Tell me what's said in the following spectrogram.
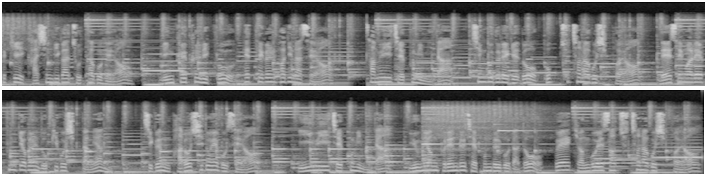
특히 가심비가 좋다고 해요. 링크 클릭 후 혜택을 확인하세요. 3위 제품입니다. 친구들에게도 꼭 추천하고 싶어요. 내 생활의 품격을 높이고 싶다면 지금 바로 시도해보세요. 2위 제품입니다. 유명 브랜드 제품들보다도 꽤 견고해서 추천하고 싶어요.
